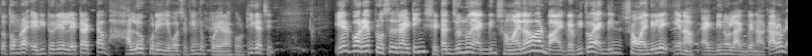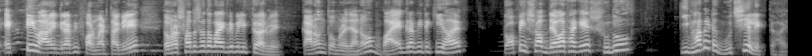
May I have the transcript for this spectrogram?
তো তোমরা এডিটোরিয়াল লেটারটা ভালো করে এবছর কিন্তু পড়ে রাখো, ঠিক আছে? এরপরে প্রসেস রাইটিং সেটার জন্য একদিন সময় দাও আর বায়োগ্রাফি তো একদিন সময় দিলে এনাফ একদিনও লাগবে না। কারণ একটি বায়োগ্রাফি ফরম্যাট থাকলে তোমরা শত শত বায়োগ্রাফি লিখতে পারবে। কারণ তোমরা জানো বায়োগ্রাফিতে কি হয়? টপিক সব দেওয়া থাকে শুধু কীভাবে এটা গুছিয়ে লিখতে হয়।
